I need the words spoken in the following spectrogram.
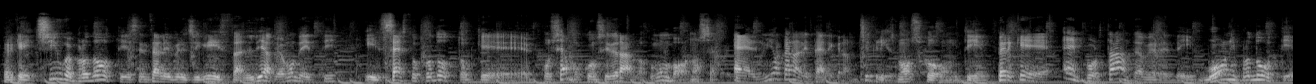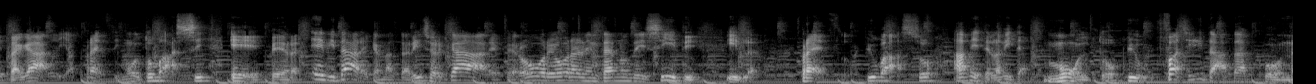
perché 5 prodotti essenziali per il ciclista li abbiamo detti il sesto prodotto che possiamo considerarlo come un bonus è il mio canale telegram ciclismo sconti perché è importante avere dei buoni prodotti e pagarli a prezzi molto bassi e per evitare che andate a ricercare per ore e ore all'interno dei siti. Il prezzo più basso avete la vita molto più facilitata con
